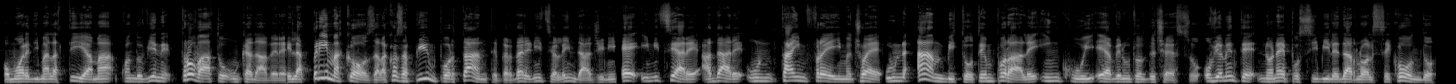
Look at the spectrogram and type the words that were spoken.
o muore di malattia, ma quando viene trovato un cadavere. E la prima cosa, la cosa più importante per dare inizio alle indagini è iniziare a dare un time frame, cioè un ambito temporale in cui è avvenuto il decesso. Ovviamente non è possibile darlo al secondo,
